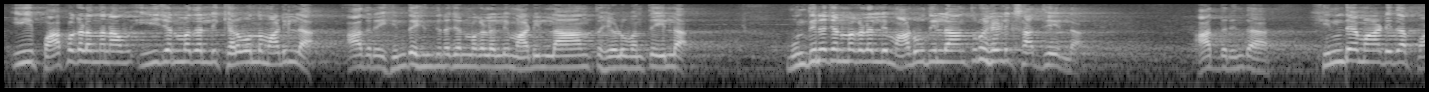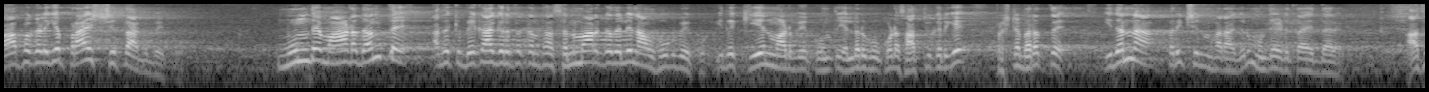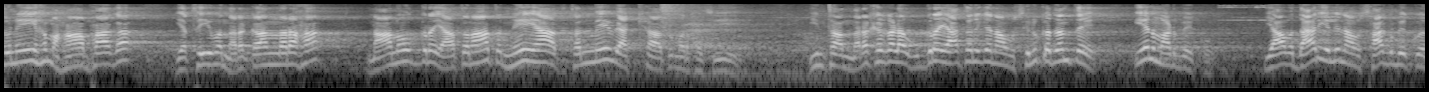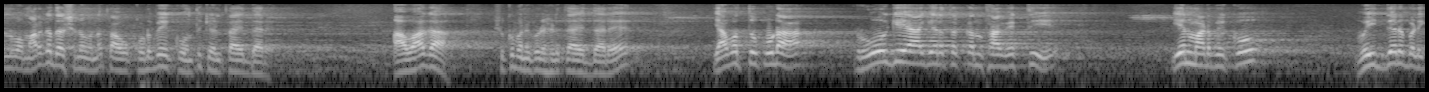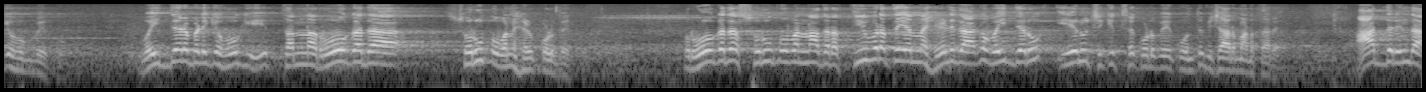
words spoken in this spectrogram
ಈ ಪಾಪಗಳನ್ನು ನಾವು ಈ ಜನ್ಮದಲ್ಲಿ ಕೆಲವೊಂದು ಮಾಡಿಲ್ಲ. ಆದರೆ ಹಿಂದೆ ಹಿಂದಿನ ಜನ್ಮಗಳಲ್ಲಿ ಮಾಡಿಲ್ಲ ಅಂತ ಹೇಳುವಂತೆ ಇಲ್ಲ. ಮುಂದಿನ ಜನ್ಮಗಳಲ್ಲಿ ಮಾಡುವುದಿಲ್ಲ ಅಂತಲೂ ಹೇಳಲಿಕ್ಕೆ ಸಾಧ್ಯ ಇಲ್ಲ. ಆದ್ದರಿಂದ ಹಿಂದೆ ಮಾಡಿದ ಪಾಪಗಳಿಗೆ ಪ್ರಾಯಶ್ಚಿತ್ತ ಆಗಬೇಕು. ಮುಂದೆ ಮಾಡದಂತೆ ಅದಕ್ಕೆ ಬೇಕಾಗಿರತಕ್ಕಂತಹ ಸನ್ಮಾರ್ಗದಲ್ಲಿ ನಾವು ಹೋಗಬೇಕು. ಇದಕ್ಕೆ ಏನು ಮಾಡಬೇಕು ಅಂತ ಎಲ್ಲರಿಗೂ ಕೂಡ ಸಾತ್ವಿಕರಿಗೆ ಪ್ರಶ್ನೆ ಬರುತ್ತೆ. ಇದನ್ನು ಪರೀಕ್ಷೆ ಮಹಾರಾಜರು ಮುಂದೆ ಇಡ್ತಾ ಇದ್ದಾರೆ. ಅಧುನೇಹ ಮಹಾಭಾಗ ಯಥೈವ ನರಕಾನ್ನರಹ ನಾನೋಗ್ರ ಯಾತನಾತ್ ನೇಯಾತ್ ತನ್ಮೇ ವ್ಯಾಖ್ಯಾತು ಮರ್ಹಸಿ. ಇಂಥ ನರಕಗಳ ಉಗ್ರ ಯಾತನೆಗೆ ನಾವು ಸಿಲುಕದಂತೆ ಏನು ಮಾಡಬೇಕು? ಯಾವ ದಾರಿಯಲ್ಲಿ ನಾವು ಸಾಗಬೇಕು ಎನ್ನುವ ಮಾರ್ಗದರ್ಶನವನ್ನು ತಾವು ಕೊಡಬೇಕು ಅಂತ ಕೇಳ್ತಾ ಇದ್ದಾರೆ. ಆವಾಗ ಶುಕಮನಿಗಳು ಹೇಳ್ತಾ ಇದ್ದಾರೆ, ಯಾವತ್ತೂ ಕೂಡ ರೋಗಿಯಾಗಿರತಕ್ಕಂಥ ವ್ಯಕ್ತಿ ಏನು ಮಾಡಬೇಕು? ವೈದ್ಯರ ಬಳಿಗೆ ಹೋಗಬೇಕು. ವೈದ್ಯರ ಬಳಿಗೆ ಹೋಗಿ ತನ್ನ ರೋಗದ ಸ್ವರೂಪವನ್ನು ಹೇಳ್ಕೊಳ್ಬೇಕು. ರೋಗದ ಸ್ವರೂಪವನ್ನು ಅದರ ತೀವ್ರತೆಯನ್ನು ಹೇಳಿದಾಗ ವೈದ್ಯರು ಏನು ಚಿಕಿತ್ಸೆ ಕೊಡಬೇಕು ಅಂತ ವಿಚಾರ ಮಾಡ್ತಾರೆ. ಆದ್ದರಿಂದ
